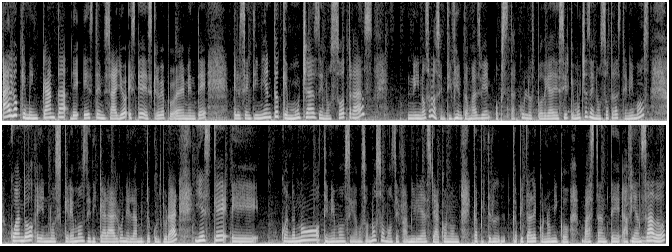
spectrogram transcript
Algo que me encanta de este ensayo es que describe probablemente el sentimiento que muchas de nosotras y no solo sentimiento, más bien obstáculos, podría decir, que muchas de nosotras tenemos cuando eh, nos queremos dedicar a algo en el ámbito cultural. Y es que eh, cuando no tenemos, digamos, o no somos de familias ya con un capital, capital económico bastante afianzado,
